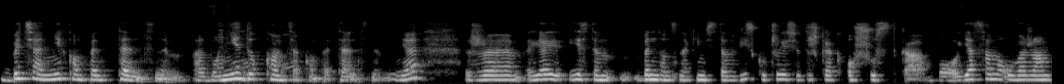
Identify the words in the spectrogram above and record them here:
bycia niekompetentnym albo nie do końca kompetentnym, nie? że ja jestem, będąc na jakimś stanowisku, czuję się troszkę jak oszustka, bo ja sama uważam,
